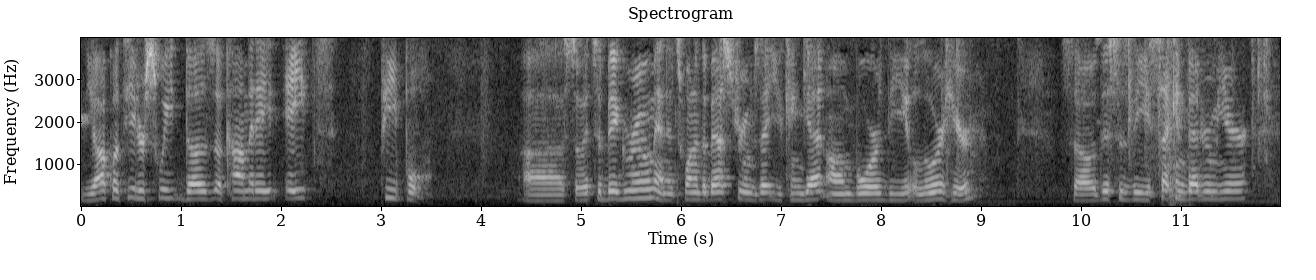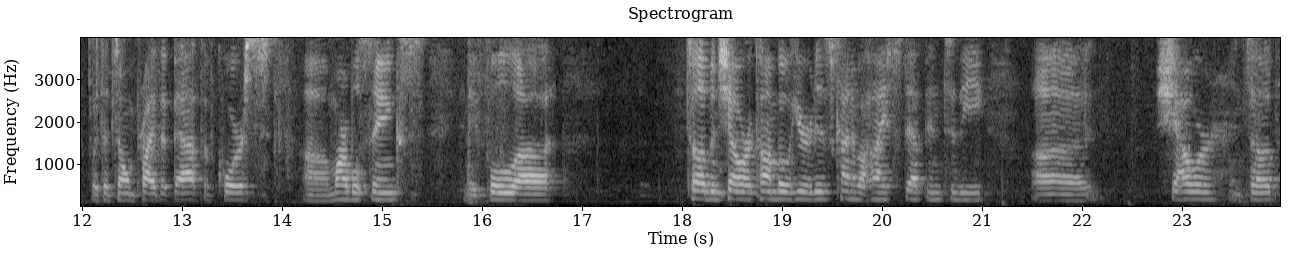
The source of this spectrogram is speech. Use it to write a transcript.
The Aqua Theater suite does accommodate eight people. Uh, so it's a big room and it's one of the best rooms that you can get on board the Allure here. So this is the second bedroom here with its own private bath, of course, uh, marble sinks, a full uh, tub and shower combo here. It is kind of a high step into the uh, shower and tub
